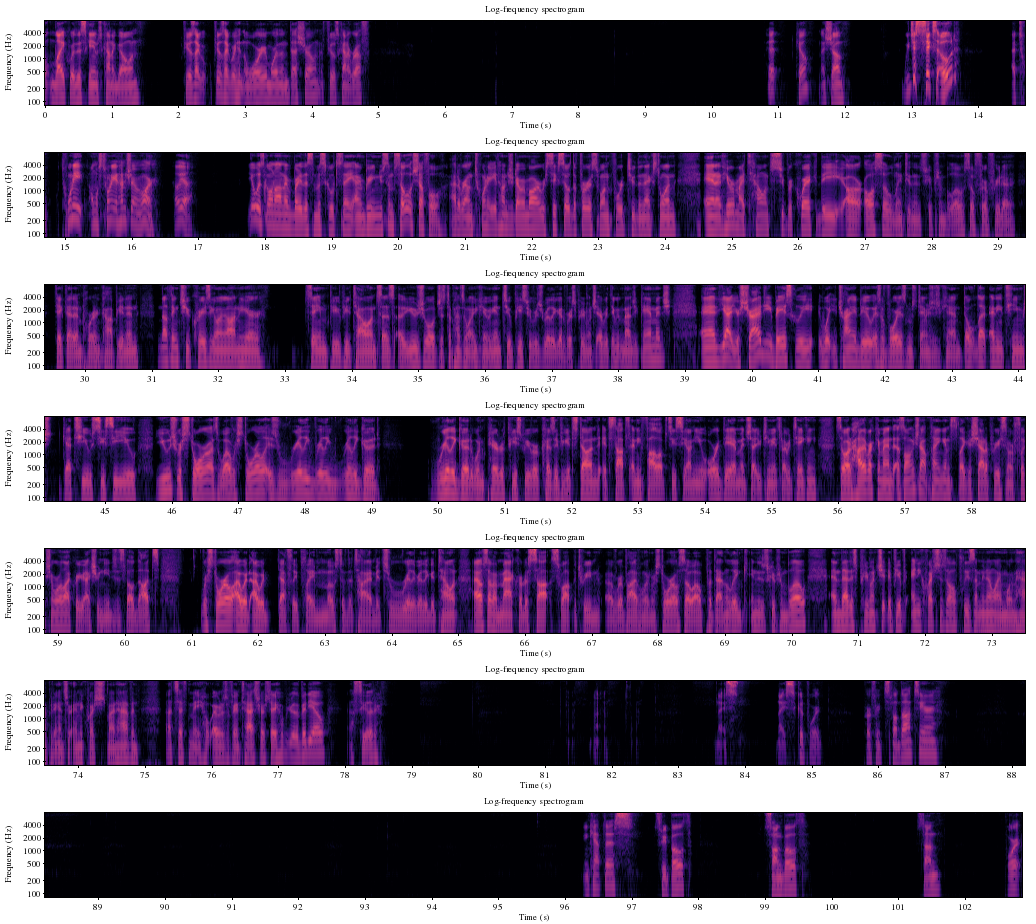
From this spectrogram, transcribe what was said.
Don't like where this game's kind of going. Feels like feels like we're hitting the warrior more than Destro, and it feels kind of rough. Hit, kill, nice job. We just 6 0'd at 28, almost 2800 MMR. Hell yeah. Yo, what's going on, everybody? This is Mystical. Today, I'm bringing you some solo shuffle at around 2800 MMR. We're 6 0 the first one, 4 2 the next one. And here are my talents super quick. They are also linked in the description below, so feel free to take that import and copy it in. Nothing too crazy going on here same PvP talents as usual. Just depends on what you're carrying into. Peace is really good versus pretty much everything with magic damage. And yeah, your strategy basically, what you're trying to do is avoid as much damage as you can. Don't let any teams get to you, CC you. Use Restoral as well. Restoral is really, really, really good. Really good when paired with Peace Weaver because if you get stunned, it stops any follow up CC on you or damage that your teammates might be taking. So I'd highly recommend, as long as you're not playing against like a Shadow Priest or Affliction Warlock where you actually need to dispel dots, Restoral, I would I would definitely play most of the time. It's really really good talent. I also have a macro to swap between uh, Revival and Restoral, so I'll put that in the link in the description below. And that is pretty much it. If you have any questions at all, please let me know. I'm more than happy to answer any questions you might have. And that's it for me. Hope everyone has a fantastic rest of the day. Hope you enjoy the video. I'll see you later. Nice, nice, good port. Perfect. Spell dots here. Incap this. Sweep both. Song both. Stun. Port.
